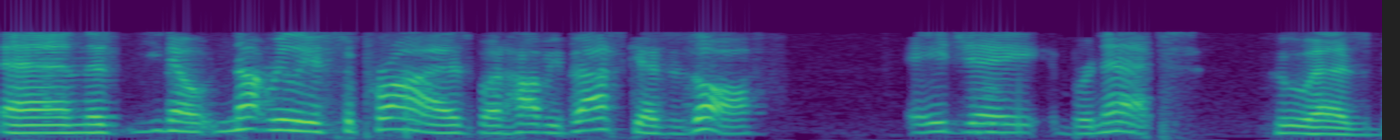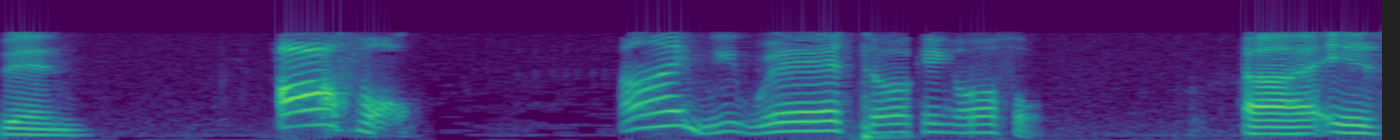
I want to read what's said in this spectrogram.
and there's you know not really a surprise, but Javi Vazquez is off. AJ Burnett, who has been awful, I mean we're talking awful, uh, is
